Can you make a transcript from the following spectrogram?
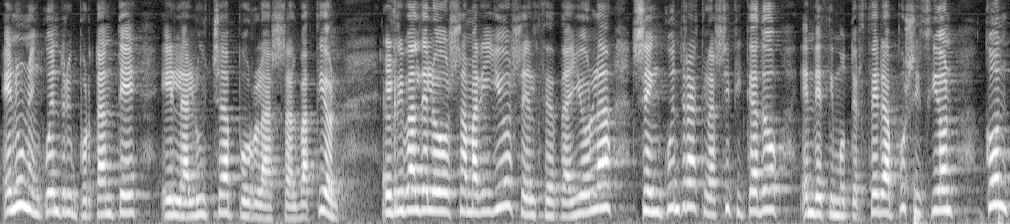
en un encuentro importante en la lucha por la salvación. El rival de los amarillos, el Cerdayola, se encuentra clasificado en decimotercera posición con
